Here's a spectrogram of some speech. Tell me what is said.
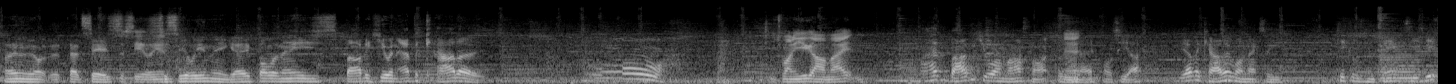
I don't even know what that- that says. Sicilian. Sicilian, there you go. Bolognese, barbecue, and avocado. Oh. Which one are you going, mate? I had the barbecue on last night, 'cause, Yeah. you know, I was here. The avocado one actually tickles and fancy a bit.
